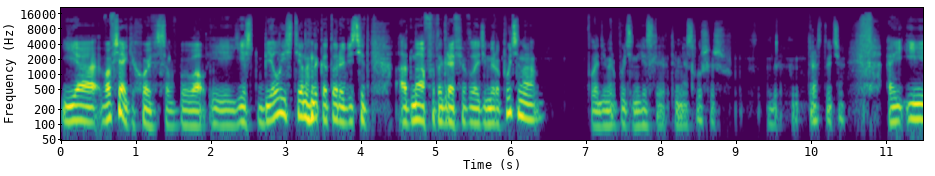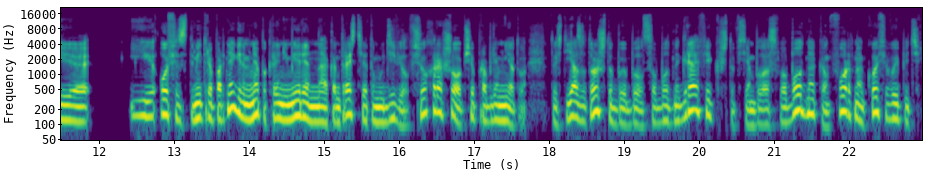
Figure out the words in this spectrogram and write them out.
я во всяких офисах бывал, и есть белые стены, на которой висит одна фотография Владимира Путина. Владимир Путин, если ты меня слушаешь, здравствуйте. И и офис Дмитрия Портнягина меня, по крайней мере, на контрасте этому удивил. Все хорошо, вообще проблем нету. То есть я за то, чтобы был свободный график, чтобы всем было свободно, комфортно, кофе выпить.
